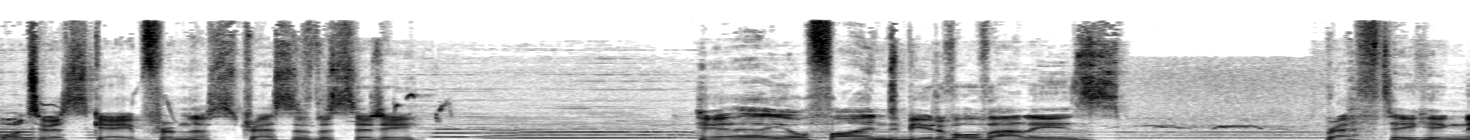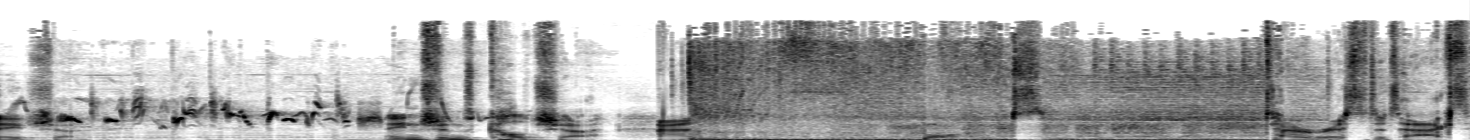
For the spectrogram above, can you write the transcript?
Want to escape from the stress of the city? Here you'll find beautiful valleys, breathtaking nature, ancient culture, and bombs. Terrorist attacks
